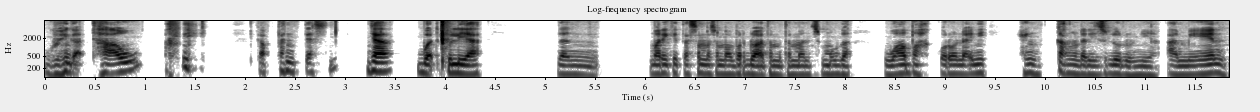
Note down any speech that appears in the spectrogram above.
gue nggak tahu kapan tesnya buat kuliah dan mari kita sama-sama berdoa teman-teman. Semoga wabah corona ini hengkang dari seluruh dunia. Amin.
